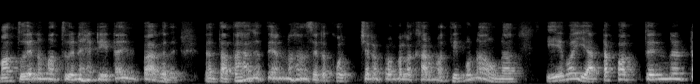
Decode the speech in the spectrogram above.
මතුවෙන මතුවෙන හැටියටයි විපාක දෙන්නේ. දැන් තථාගතයන් වහන්සේට කොච්චර ප්‍රබල කර්ම තිබුණා වුණත් ඒවා යටපත් වෙන්නට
